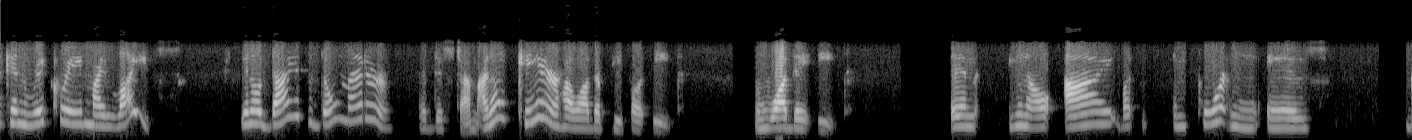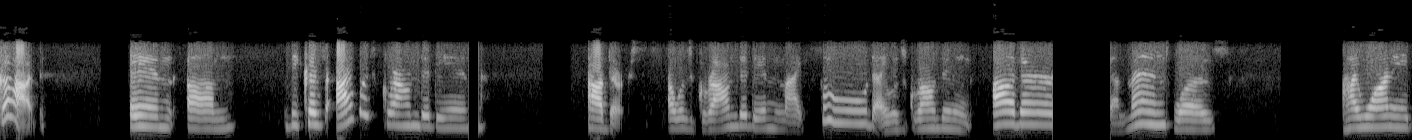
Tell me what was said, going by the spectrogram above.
can recreate my life. You know, diets don't matter at this time. I don't care how other people eat and what they eat. And, you know, I, what's important is God. And um, because I was grounded in others, I was grounded in my food, I was grounded in others. That meant was I wanted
